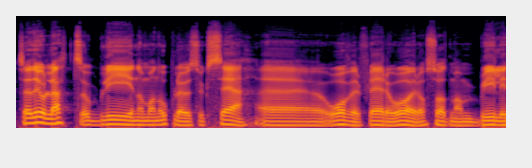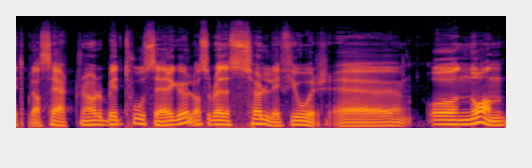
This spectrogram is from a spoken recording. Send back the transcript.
Så er det jo lett å bli, når man opplever suksess eh, over flere år, også at man blir litt plassert. Nå har det blitt to seriegull, og så ble det sølv i fjor. Eh, og noen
